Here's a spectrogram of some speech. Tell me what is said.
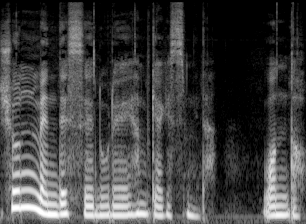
숀 맨데스의 노래 함께 하겠습니다. 원더.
